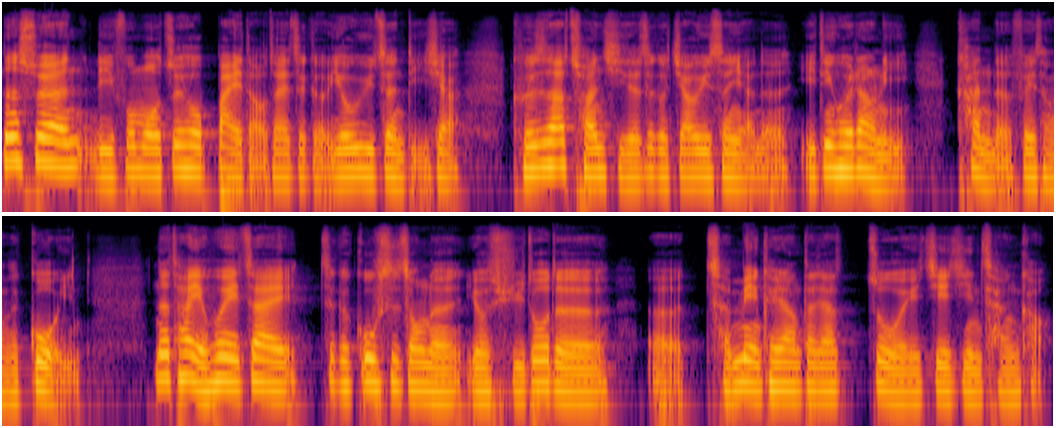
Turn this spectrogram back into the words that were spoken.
那虽然李佛摩最后败倒在这个忧郁症底下，可是他传奇的这个交易生涯呢，一定会让你看得非常的过瘾。那他也会在这个故事中呢，有许多的呃层面可以让大家作为借鉴参考。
